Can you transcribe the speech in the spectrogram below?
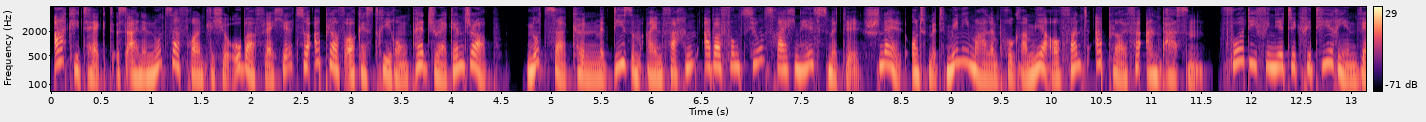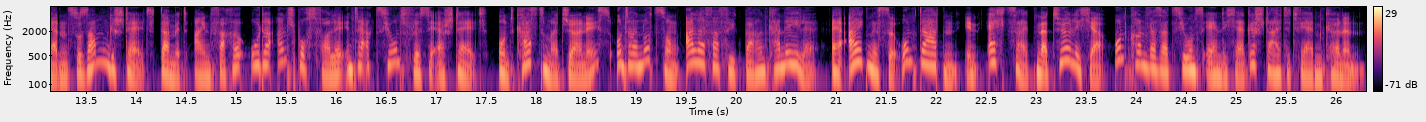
Architect ist eine nutzerfreundliche Oberfläche zur Ablauforchestrierung per Drag and Drop. Nutzer können mit diesem einfachen, aber funktionsreichen Hilfsmittel schnell und mit minimalem Programmieraufwand Abläufe anpassen. Vordefinierte Kriterien werden zusammengestellt, damit einfache oder anspruchsvolle Interaktionsflüsse erstellt und Customer Journeys unter Nutzung aller verfügbaren Kanäle, Ereignisse und Daten in Echtzeit natürlicher und konversationsähnlicher gestaltet werden können.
